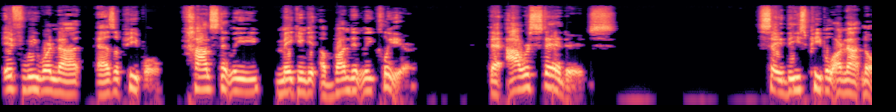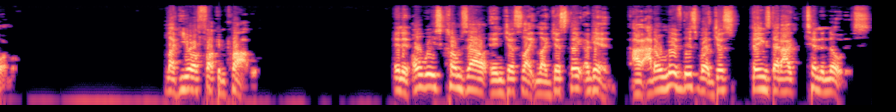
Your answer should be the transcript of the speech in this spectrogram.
If we were not, as a people, constantly making it abundantly clear that our standards say these people are not normal. Like you're a fucking problem. And it always comes out in just like, like just think, again, I, I don't live this, but just things that I tend to notice.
